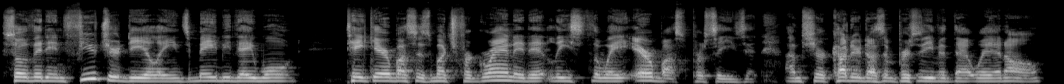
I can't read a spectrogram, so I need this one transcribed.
so that in future dealings, maybe they won't take Airbus as much for granted, at least the way Airbus perceives it. I'm sure Qatar doesn't perceive it that way at all.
